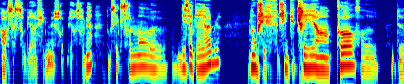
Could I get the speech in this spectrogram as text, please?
ah, ça serait bien filmé, ça serait bien, ça serait bien. Donc c'est extrêmement désagréable. Donc j'ai dû créer un corps de,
